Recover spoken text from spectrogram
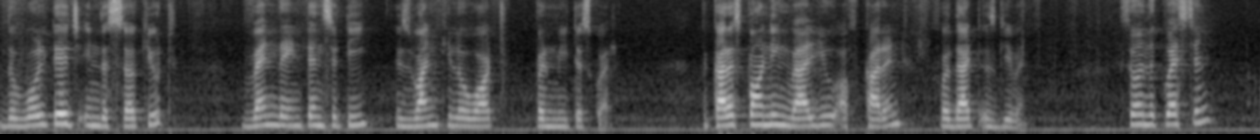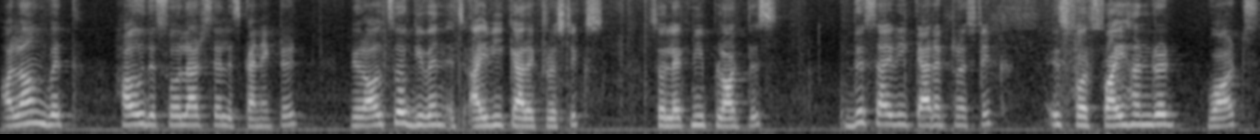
the voltage in the circuit when the intensity is 1 kilowatt per meter square. The corresponding value of current for that is given. So, in the question along with how the solar cell is connected we are also given its IV characteristics. So, let me plot this. This IV characteristic is for 500 watts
